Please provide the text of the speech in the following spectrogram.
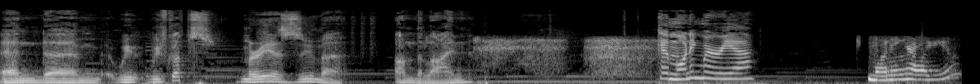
And um, we, we've got Maria Zuma on the line. Good morning, Maria. Morning, how are you?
